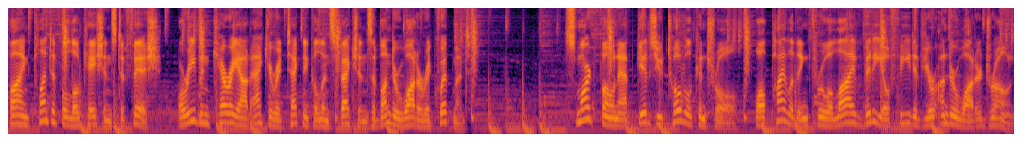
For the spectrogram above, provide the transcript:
find plentiful locations to fish, or even carry out accurate technical inspections of underwater equipment. Smartphone app gives you total control while piloting through a live video feed of your underwater drone.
